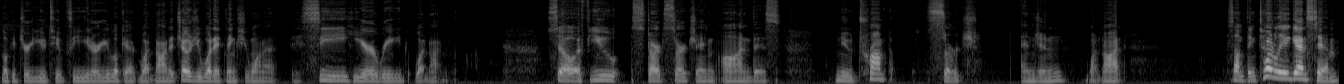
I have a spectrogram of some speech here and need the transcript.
look at your YouTube feed or you look at whatnot. It shows you what it thinks you want to see, hear, read, whatnot. So if you start searching on this new Trump search engine, whatnot, something totally against him,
